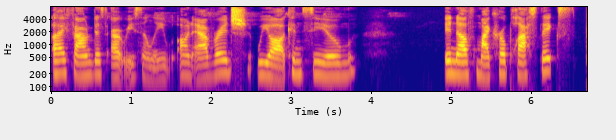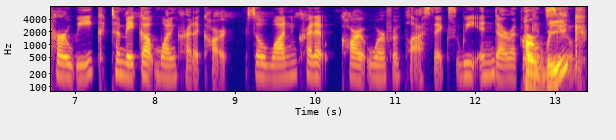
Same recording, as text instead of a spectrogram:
I found this out recently. On average, we all consume enough microplastics per week to make up one credit card. So, one credit card worth of plastics we indirectly Per consume. week?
